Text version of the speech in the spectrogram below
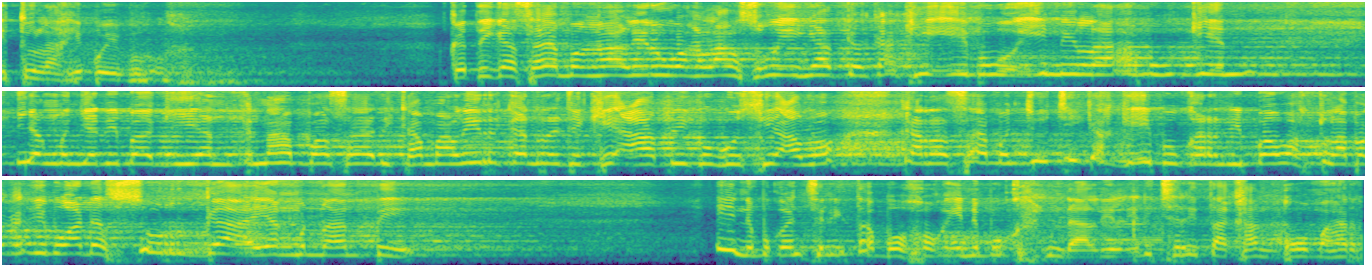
Itulah ibu-ibu. Ketika saya mengalir uang langsung ingat ke kaki ibu, inilah mungkin yang menjadi bagian kenapa saya dikamalirkan rezeki abdi ku Gusti Allah. Karena saya mencuci kaki ibu karena di bawah telapak kaki ibu ada surga yang menanti. Ini bukan cerita bohong ini bukan dalil ini cerita Kang Komar.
